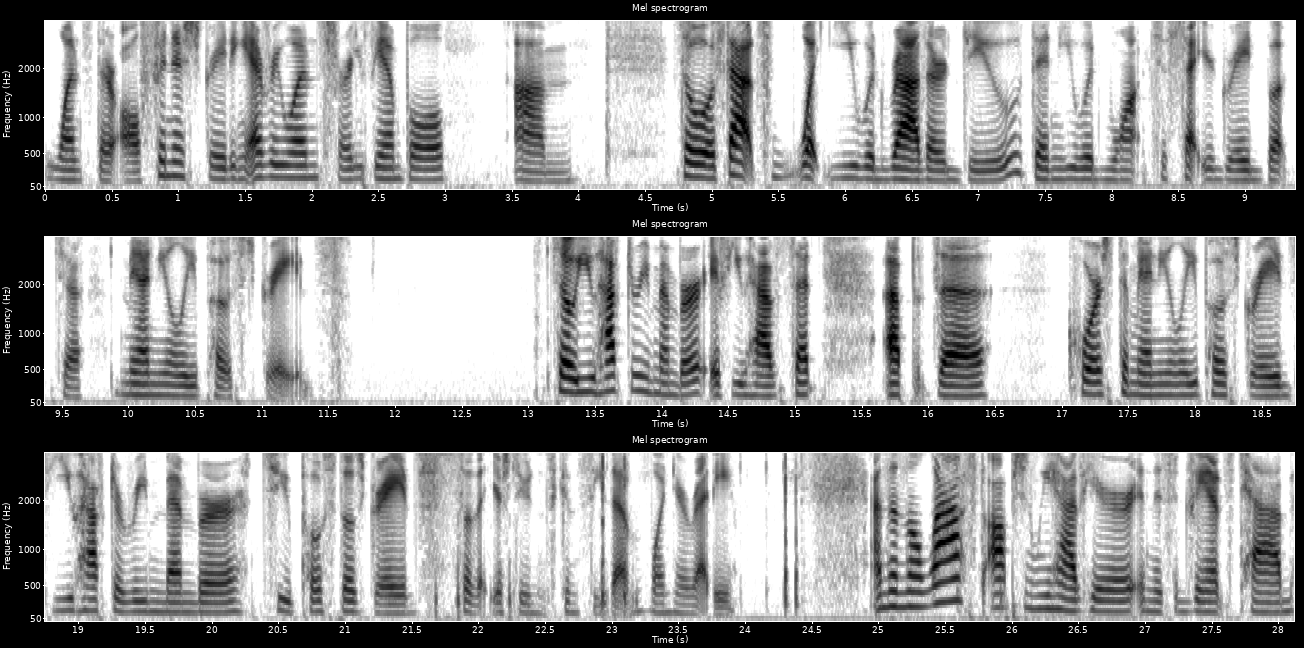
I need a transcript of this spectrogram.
once they're all finished grading everyone's, for example. Um, so if that's what you would rather do, then you would want to set your grade book to manually post grades. So you have to remember if you have set up the course to manually post grades, you have to remember to post those grades so that your students can see them when you're ready. And then the last option we have here in this advanced tab,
